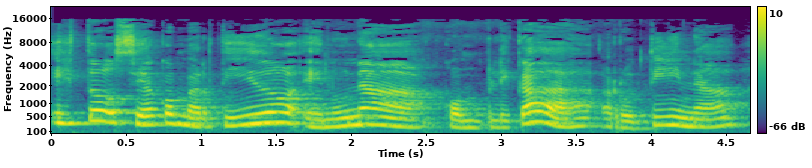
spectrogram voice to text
esto se ha convertido en una complicada rutina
